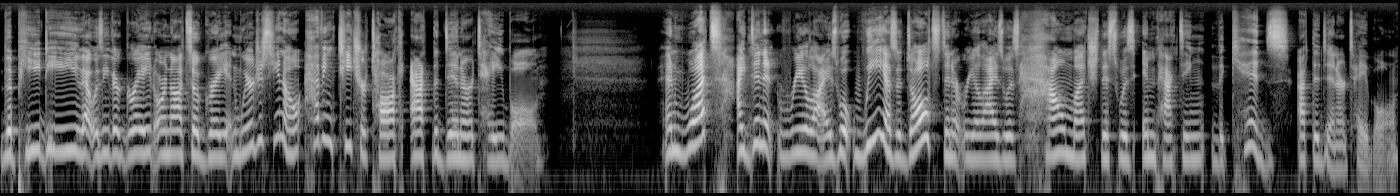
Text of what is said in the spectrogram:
the PD that was either great or not so great and we're just, you know, having teacher talk at the dinner table. And what I didn't realize, what we as adults didn't realize was how much this was impacting the kids at the dinner table.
